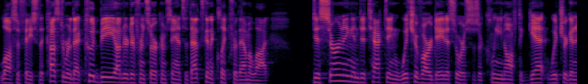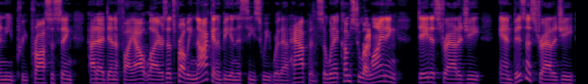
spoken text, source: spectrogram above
loss of face of the customer that could be under different circumstances. That's going to click for them a lot discerning and detecting which of our data sources are clean off the get, which are going to need pre processing, how to identify outliers. That's probably not going to be in the C suite where that happens. So, when it comes to right. aligning data strategy and business strategy,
